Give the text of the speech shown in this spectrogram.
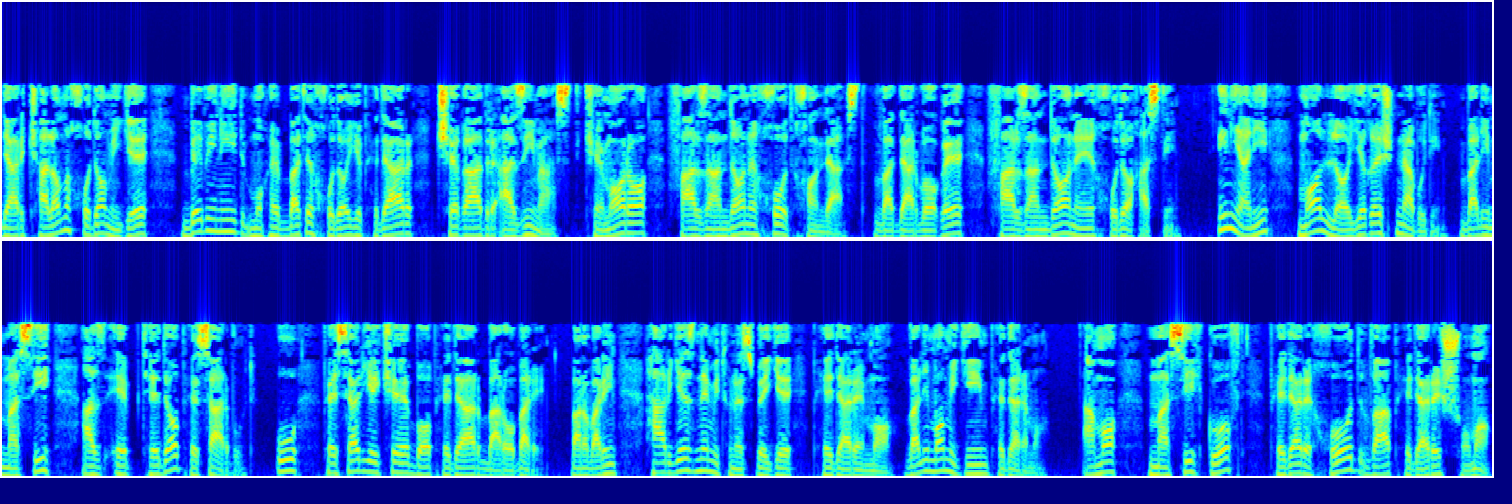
در کلام خدا میگه ببینید محبت خدای پدر چقدر عظیم است که ما را فرزندان خود خوانده است و در واقع فرزندان خدا هستیم. این یعنی ما لایقش نبودیم ولی مسیح از ابتدا پسر بود. او پسریه که با پدر برابره. بنابراین هرگز نمی‌تونست بگه پدر ما ولی ما میگیم پدر ما. اما مسیح گفت پدر خود و پدر شما.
